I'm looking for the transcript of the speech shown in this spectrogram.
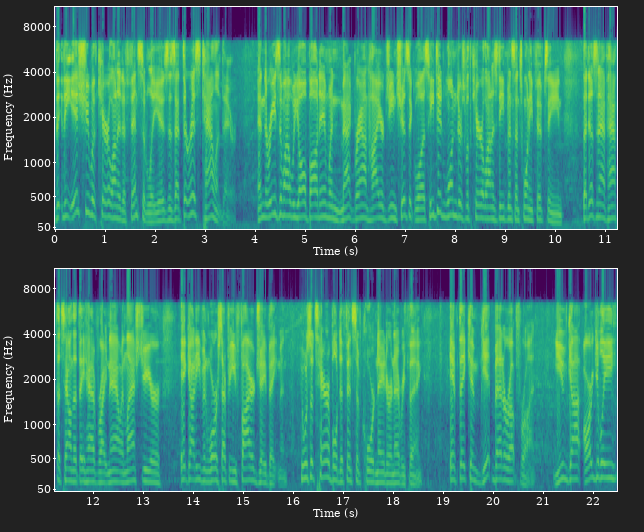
The, the issue with Carolina defensively is is that there is talent there. And the reason why we all bought in when Mack Brown hired Gene Chizik was he did wonders with Carolina's defense in 2015 that doesn't have half the talent that they have right now. And last year, it got even worse after you fired Jay Bateman, who was a terrible defensive coordinator and everything. If they can get better up front, You've got arguably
